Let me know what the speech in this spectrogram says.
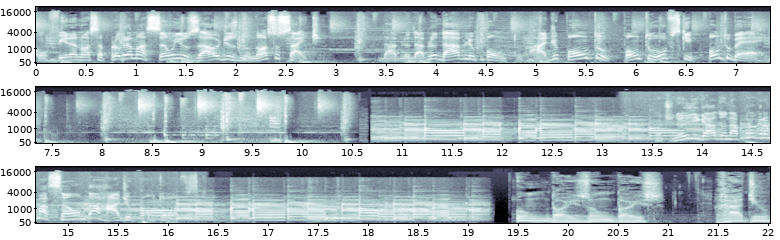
Confira nossa programação e os áudios no nosso site www.radio.ufsc.br. Continue ligado na programação da Rádio Ufsc. Um, dois, um, dois. Rádio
